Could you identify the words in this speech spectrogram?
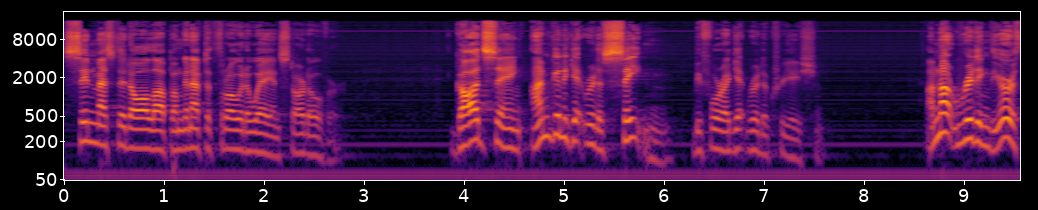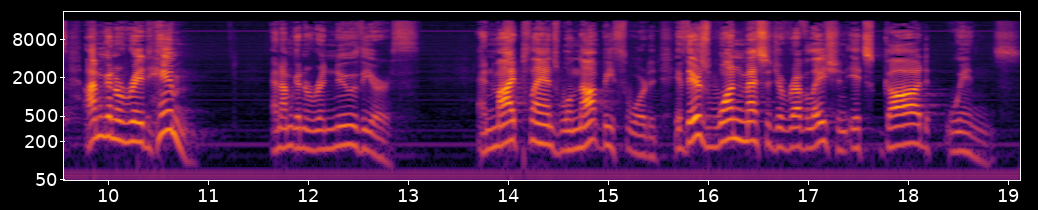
Sin messed it all up. I'm going to have to throw it away and start over. God's saying, I'm going to get rid of Satan before I get rid of creation. I'm not ridding the earth, I'm going to rid him and I'm going to renew the earth. And my plans will not be thwarted. If there's one message of Revelation, it's God wins.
